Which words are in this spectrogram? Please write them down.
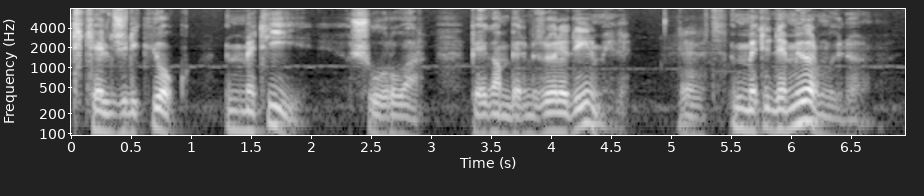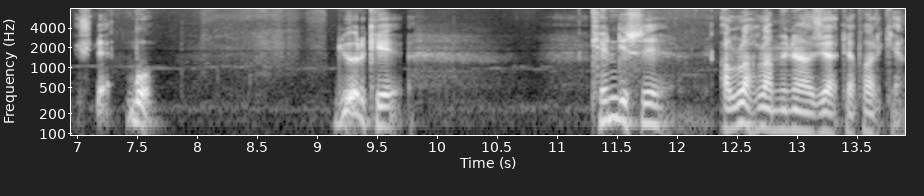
tikelcilik yok. Ümmeti şuuru var. Peygamberimiz öyle değil miydi? Evet. Ümmeti demiyor muydu? İşte bu. Diyor ki kendisi Allah'la münacat yaparken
